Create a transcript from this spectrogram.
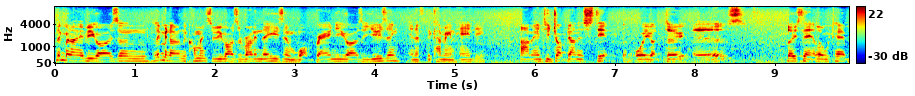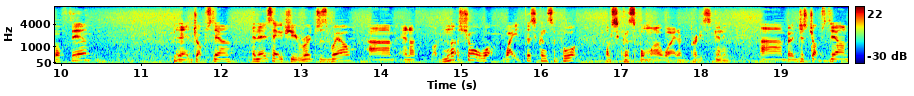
Let me know if you guys and let me know in the comments if you guys are running these and what brand you guys are using and if they're coming in handy. Um, and to drop down this step all you got to do is loosen that little tab off there and that drops down. And that's actually ridged as well. Um, and I, am not sure what weight this can support. Obviously can support my weight I'm pretty skinny. Um, but it just drops down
